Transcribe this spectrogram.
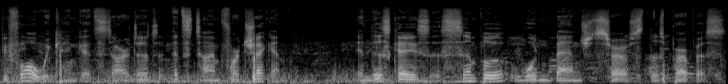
Before we can get started, it's time for check-in. In this case, a simple wooden bench serves this purpose.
